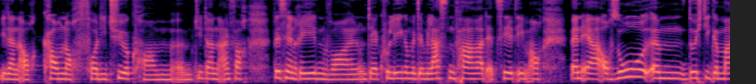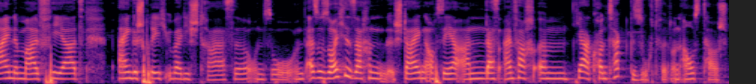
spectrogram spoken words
die dann auch kaum noch vor die Tür kommen, ähm, die dann einfach ein bisschen reden wollen. Und der Kollege mit dem Lastenfahrrad erzählt eben auch, wenn er auch so ähm, durch die Gemeinde mal fährt, ein Gespräch über die Straße und so. Und also solche Sachen steigen auch sehr an, dass einfach ähm, ja Kontakt gesucht wird und Austausch.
